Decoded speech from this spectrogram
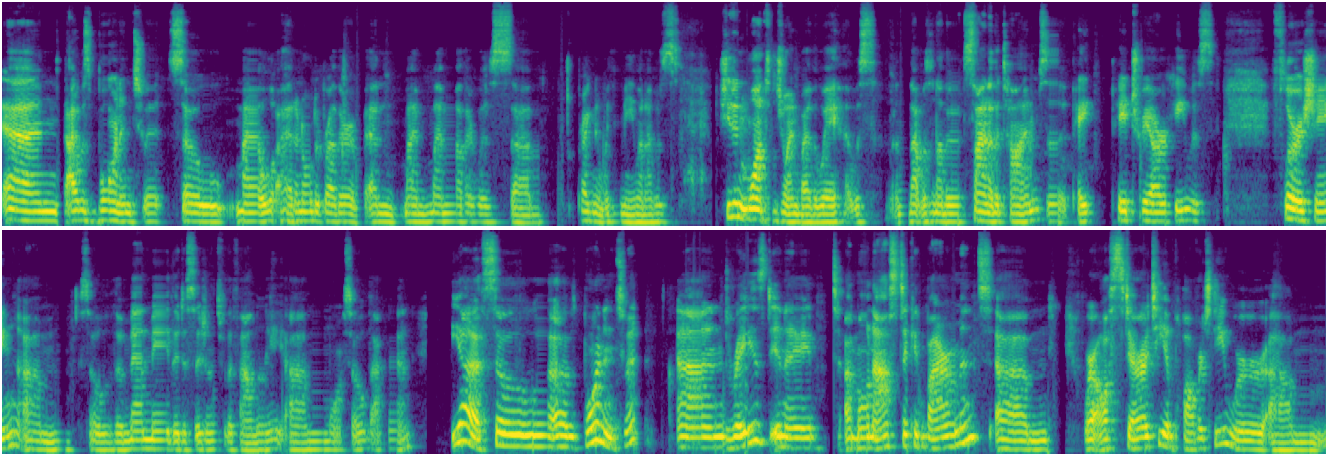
and I was born into it. So my I had an older brother, and my my mother was um, pregnant with me when I was she didn't want to join, by the way. That was that was another sign of the times. The patriarchy was flourishing, um, so the men made the decisions for the family um, more so back then. Yeah, so I was born into it and raised in a, a monastic environment um, where austerity and poverty were um,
